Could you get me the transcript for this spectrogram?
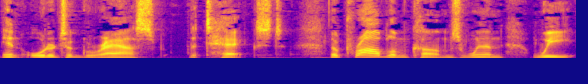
in order to grasp the text. The problem comes when we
